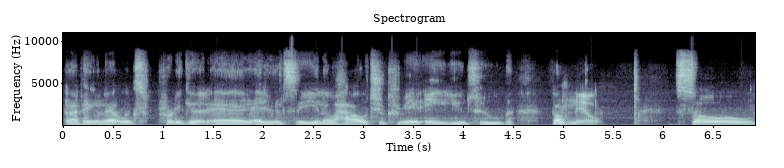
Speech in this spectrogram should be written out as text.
In my opinion that looks pretty good. And as you can see you know how to create a YouTube thumbnail. So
